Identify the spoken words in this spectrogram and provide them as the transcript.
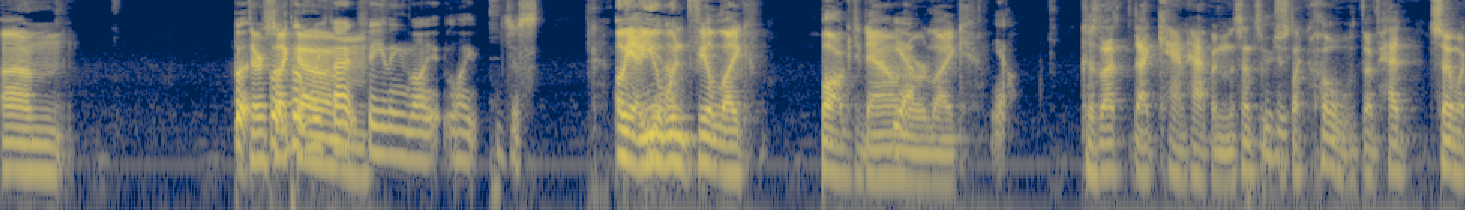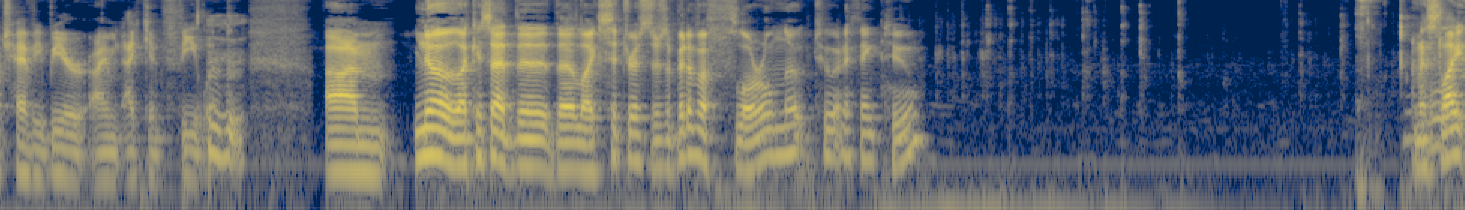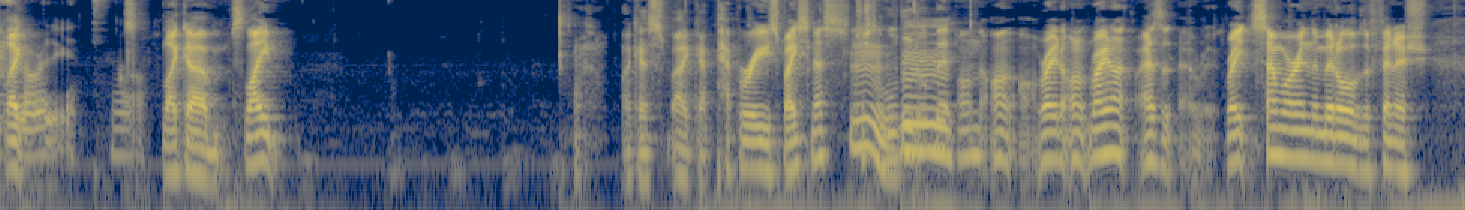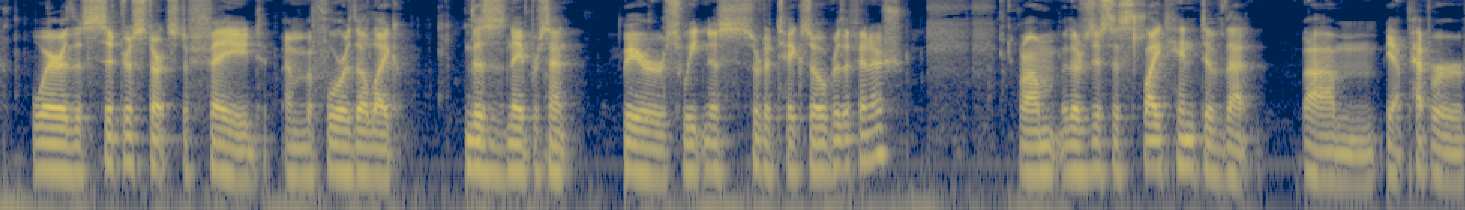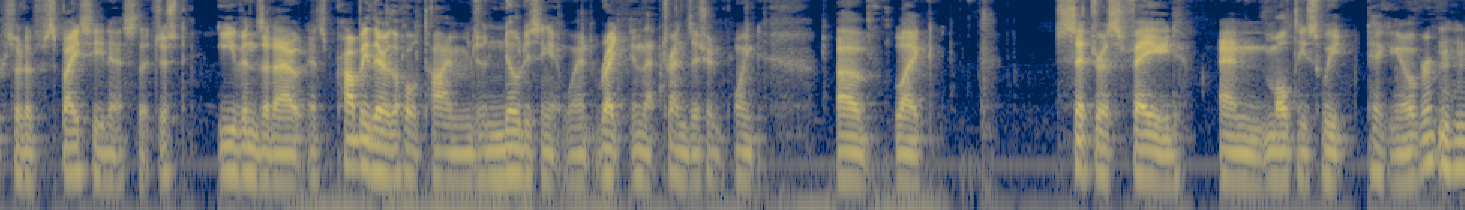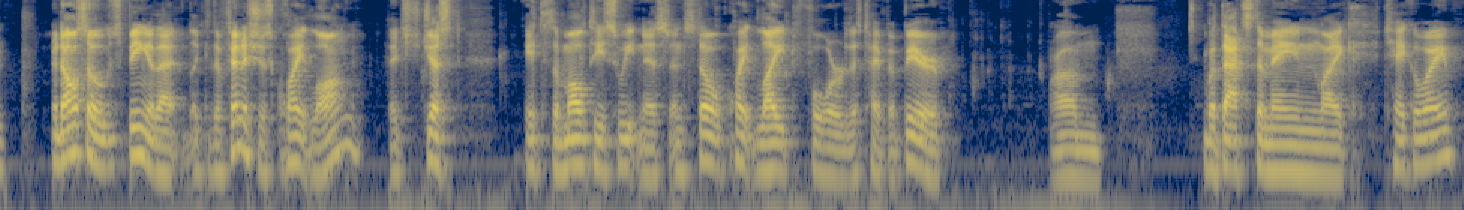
Um. But There's but, like, but without um, feeling like like just Oh yeah, you, you know. wouldn't feel like bogged down Yeah. or like Yeah. because that that can happen in the sense of Mhm. just like oh I've had so much heavy beer I'm I can feel it. Mhm. Um, no, like I said, the the like citrus. There's a bit of a floral note to it, I think too, and a slight like Florally. Oh. like a slight like a like a peppery spiciness, just a Mm. little Mm. bit on the on right on right on as a- right somewhere in the middle of the finish, where the citrus starts to fade, and before the like this is an eight percent beer sweetness sort of takes over the finish. Um, there's just a slight hint of that, um, yeah, pepper sort of spiciness that just evens it out. It's probably there the whole time. I'm just noticing it went right in that transition point of like citrus fade and malty sweet taking over. Mhm. And also, speaking of that, like the finish is quite long. It's just it's the malty sweetness and still quite light for this type of beer. Um, but that's the main like takeaway.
